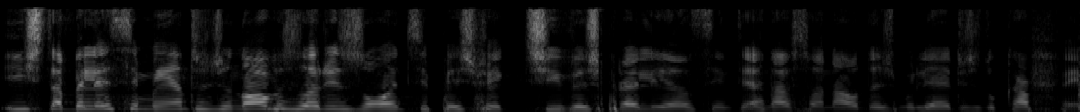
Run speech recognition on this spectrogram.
e estabelecimento de novos horizontes e perspectivas para a Aliança Internacional das Mulheres do Café.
